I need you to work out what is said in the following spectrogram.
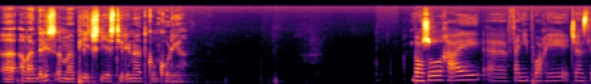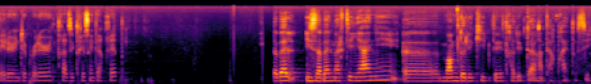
Uh, I'm Andres. I'm a PhD student at Concordia. Bonjour, hi, uh, Fanny Poirier, translator, interpreter, traductrice, interprète. Isabelle, Isabelle Martigliani, euh, membre de l'équipe des traducteurs interprètes aussi.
